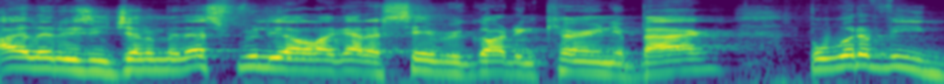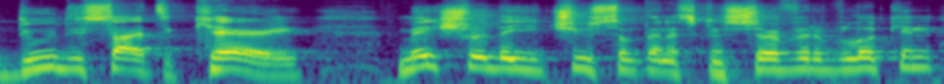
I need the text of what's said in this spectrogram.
All right, ladies and gentlemen, that's really all I gotta say regarding carrying your bag. But whatever you do decide to carry, make sure that you choose something that's conservative looking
